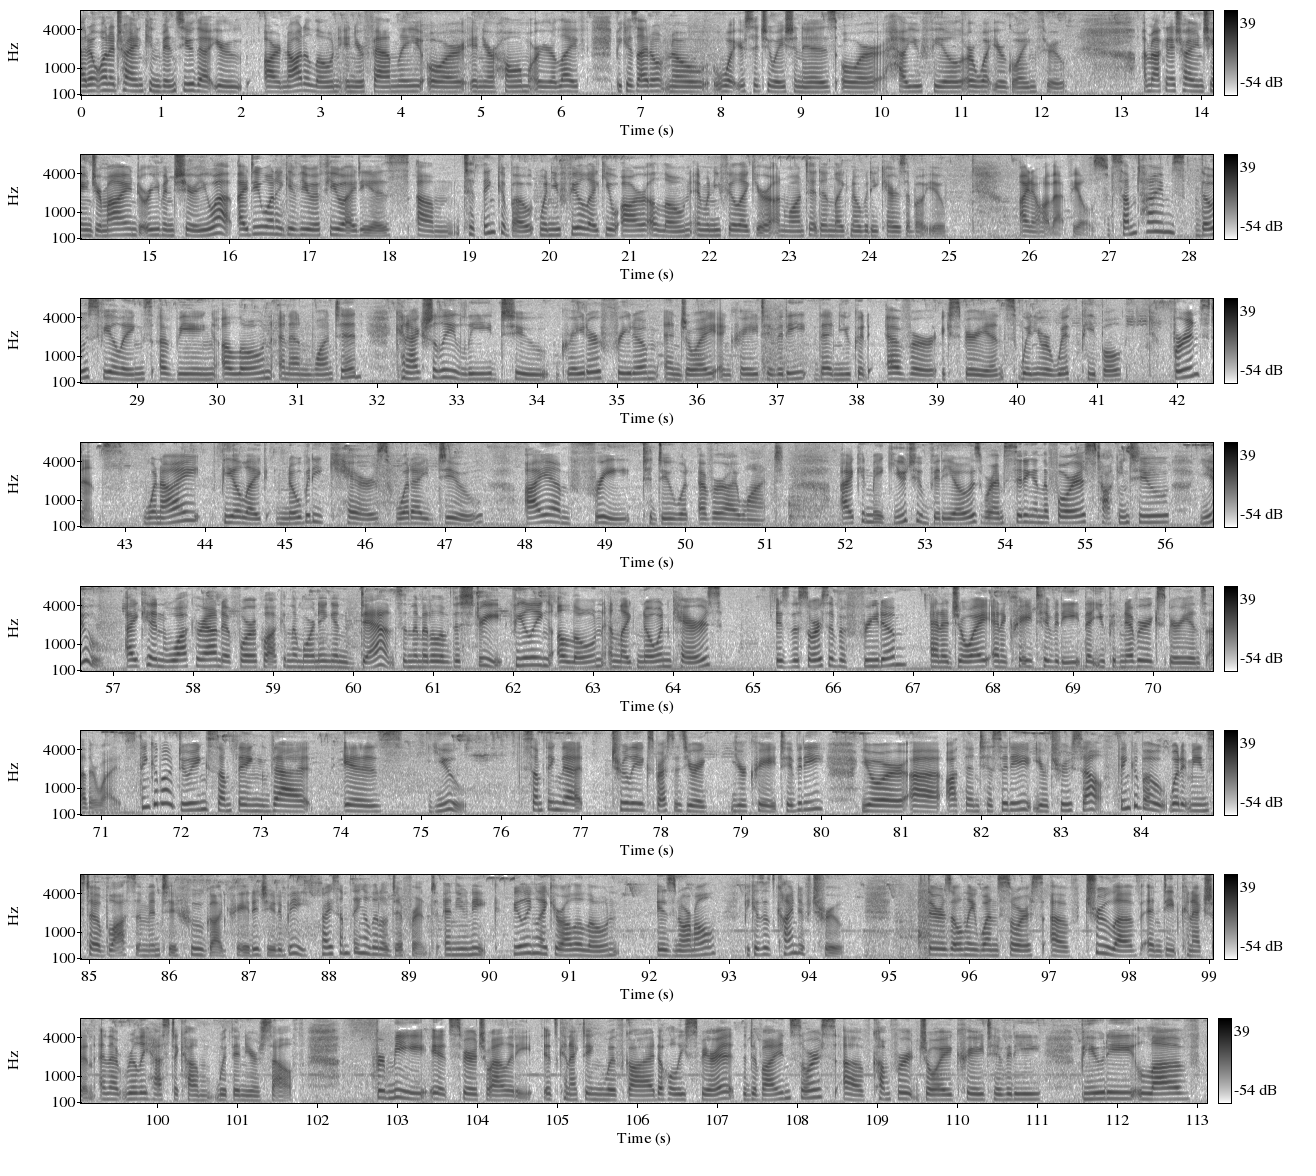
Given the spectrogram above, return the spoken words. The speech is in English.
I don't want to try and convince you that you are not alone in your family or in your home or your life because I don't know what your situation is or how you feel or what you're going through. I'm not going to try and change your mind or even cheer you up. I do want to give you a few ideas um, to think about when you feel like you are alone and when you feel like you're unwanted and like nobody cares about you. I know how that feels. Sometimes those feelings of being alone and unwanted can actually lead to greater freedom and joy and creativity than you could ever experience when you're with people. For instance, when I feel like nobody cares what I do, I am free to do whatever I want. I can make YouTube videos where I'm sitting in the forest talking to you. I can walk around at four o'clock in the morning and dance in the middle of the street. Feeling alone and like no one cares is the source of a freedom and a joy and a creativity that you could never experience otherwise. Think about doing something that is you, something that truly expresses your your creativity, your uh, authenticity, your true self. Think about what it means to blossom into who God created you to be. Try something a little different and unique. Feeling like you're all alone is normal because it's kind of true there is only one source of true love and deep connection, and that really has to come within yourself. For me, it's spirituality. It's connecting with God, the Holy Spirit, the divine source of comfort, joy, creativity, beauty, love,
